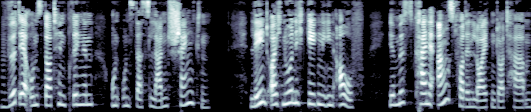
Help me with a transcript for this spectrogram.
wird er uns dorthin bringen und uns das Land schenken. Lehnt euch nur nicht gegen ihn auf. Ihr müsst keine Angst vor den Leuten dort haben.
